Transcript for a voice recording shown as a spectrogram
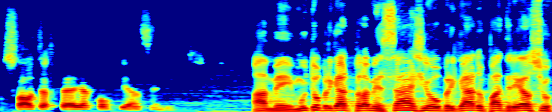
nos falte a fé e a confiança em Deus. Amém. Muito obrigado pela mensagem. Obrigado, Padre Elcio.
